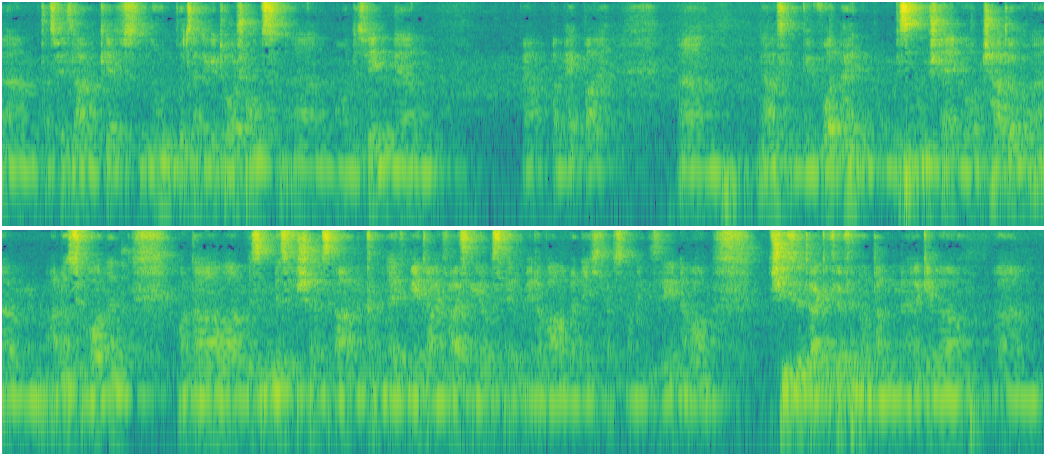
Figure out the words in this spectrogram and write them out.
äh, dass wir sagen, okay, das ist eine hundertprozentige Torchance. Ähm, und deswegen ähm, ja, beim Hackball also wir wollten halt ein bisschen umstellen, und Chato ähm, anders zuordnen. Und da war ein bisschen Missverständnis da, dann kommt ein Elfmeter. Ich weiß nicht, ob es Elfmeter war oder nicht, ich habe es noch nicht gesehen, aber Schieße da gepfiffen und dann äh, gehen wir ähm,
